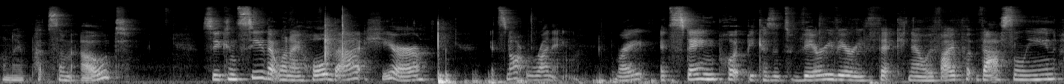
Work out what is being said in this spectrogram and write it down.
when I put some out. So you can see that when I hold that here, it's not running right? It's staying put because it's very, very thick. Now, if I put Vaseline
